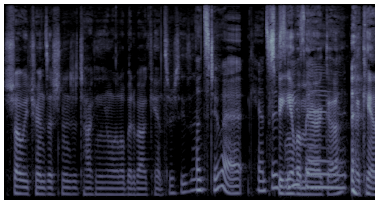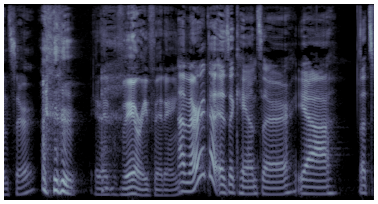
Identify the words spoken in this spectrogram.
Shall we transition into talking a little bit about cancer season? Let's do it. Cancer Speaking of. America, a cancer. it is very fitting. America is a cancer. Yeah. That's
